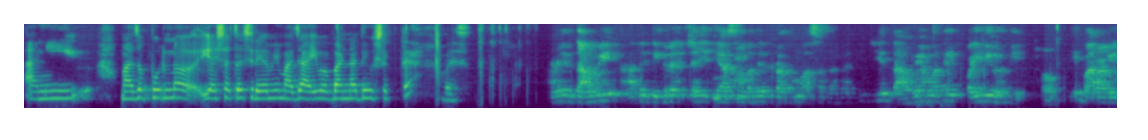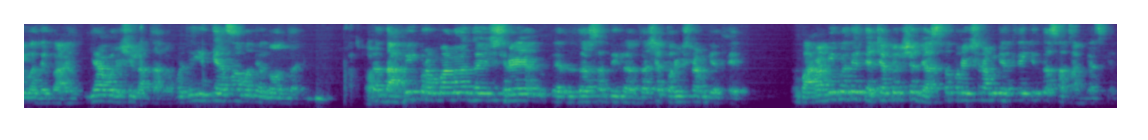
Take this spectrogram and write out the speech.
आणि माझं पूर्ण यशाचं श्रेय मी माझ्या आईबाबांना देऊ शकते. बस. आणि दहावी आणि दिग्रजच्या इतिहासामध्ये प्रथम असं झालं की जी दहाव्यामध्ये पहिली होती ती बारावी मध्ये या वर्षीला झालं. म्हणजे इतिहासामध्ये नोंद झाली. तर दहावी प्रमाण जे श्रेय जसं दिलं जसे परिश्रम घेतले बारावी मध्ये त्याच्यापेक्षा जास्त परिश्रम घेतले की तसाच अभ्यास केला?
